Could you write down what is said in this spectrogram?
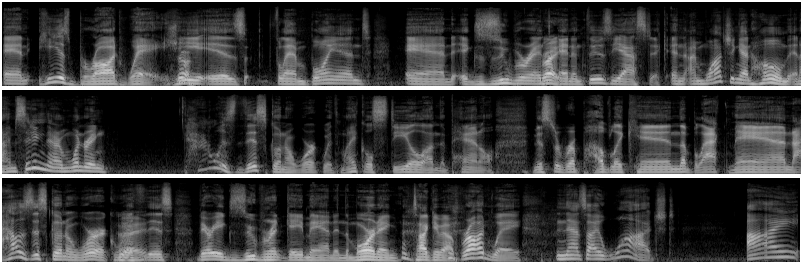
and he is Broadway. Sure. He is flamboyant and exuberant right. and enthusiastic. And I'm watching at home, and I'm sitting there and wondering. How is this going to work with Michael Steele on the panel? Mr. Republican, the black man. How is this going to work with right. this very exuberant gay man in the morning talking about Broadway? And as I watched, I,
